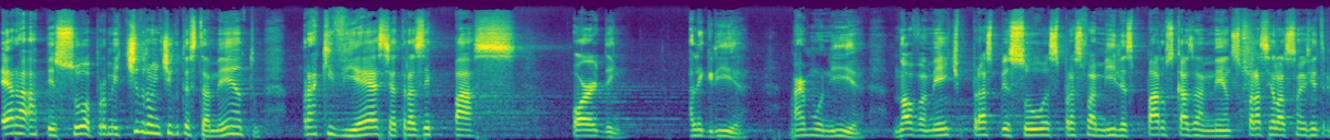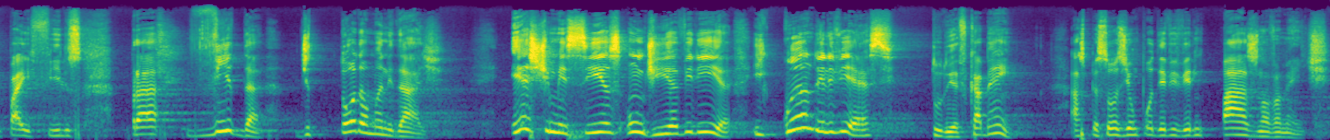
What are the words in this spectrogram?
era a pessoa prometida no Antigo Testamento para que viesse a trazer paz, ordem, alegria harmonia, novamente para as pessoas, para as famílias, para os casamentos, para as relações entre pai e filhos, para a vida de toda a humanidade. Este Messias um dia viria, e quando ele viesse, tudo ia ficar bem. As pessoas iam poder viver em paz novamente.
